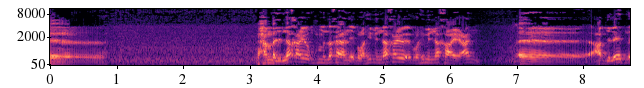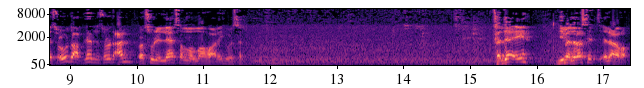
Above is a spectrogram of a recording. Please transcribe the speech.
آآ محمد النخعي ومحمد النخعي عن إبراهيم النخعي وإبراهيم النخعي عن عبد الله بن مسعود وعبد الله بن مسعود عن رسول الله صلى الله عليه وسلم. فده إيه؟ دي مدرسة العراق.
